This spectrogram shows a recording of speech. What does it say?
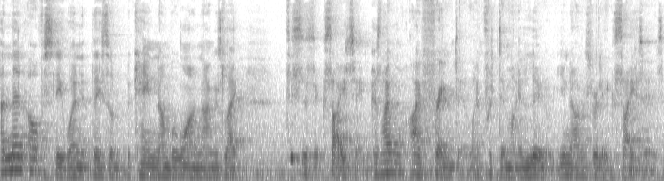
and then obviously when they sort of became number one, I was like, this is exciting because I, I framed it and I put it in my loo. You know, I was really excited.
